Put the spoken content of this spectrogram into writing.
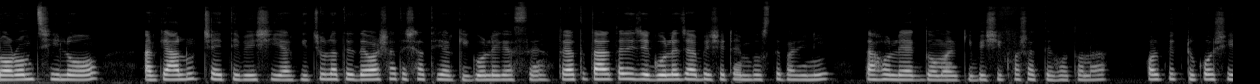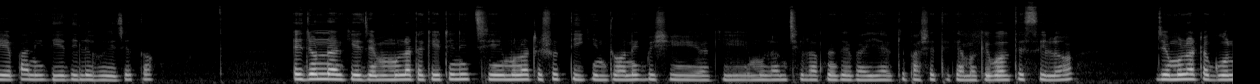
নরম ছিল, আর কি আলুর চাইতে বেশি, আর কি চুলাতে দেওয়ার সাথে সাথে আর কি গলে গেছে। তো এত তাড়াতাড়ি যে গলে যাবে সেটা আমি বুঝতে পারিনি। তাহলে একদম আর কি বেশি কষাতে হতো না। অল্প একটু কষিয়ে পানি দিয়ে দিলে হয়ে যেত। এই জন্য আর কি যে আমি মূলাটা কেটে নিচ্ছি। মূলাটা সত্যিই কিন্তু অনেক বেশি আর কি মুলাম ছিল আপনাদের ভাই আর কি পাশে থেকে আমাকে বলতেছিল যে মূলাটা গোল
